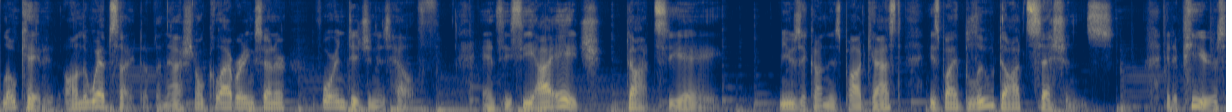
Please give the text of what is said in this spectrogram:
located on the website of the National Collaborating Center for Indigenous Health, nccih.ca. Music on this podcast is by Blue Dot Sessions. It appears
